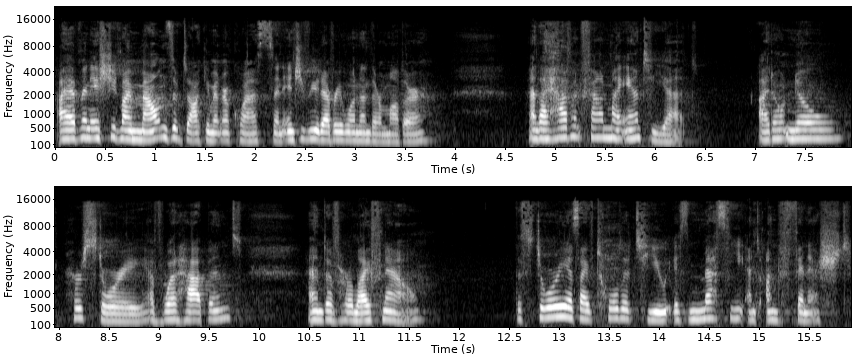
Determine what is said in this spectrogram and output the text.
I haven't issued my mountains of document requests and interviewed everyone and their mother. And I haven't found my auntie yet. I don't know her story of what happened and of her life now. The story, as I've told it to you, is messy and unfinished.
